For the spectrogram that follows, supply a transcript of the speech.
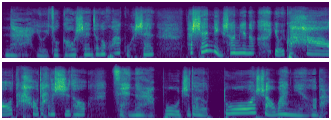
那儿有一座高山叫做花果山，它山顶上面呢有一块好大好大的石头，在那儿啊不知道有多少万年了吧。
